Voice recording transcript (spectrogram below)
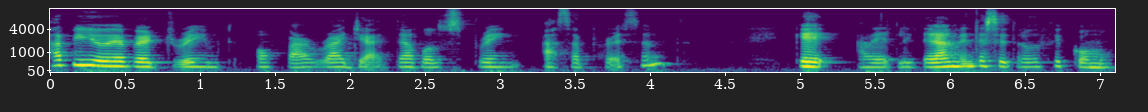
Have you ever dreamed of a Raja Double Spring as a present? Que, a ver, literalmente se traduce como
